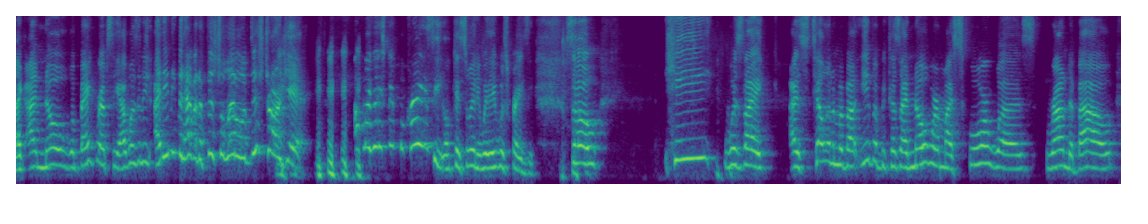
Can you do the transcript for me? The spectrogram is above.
Like I know with bankruptcy, I wasn't, I didn't even have an official letter of discharge yet. I'm like, these people crazy. Okay, so anyway, it was crazy. So he was like, I was telling him about Eva because I know where my score was roundabout.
